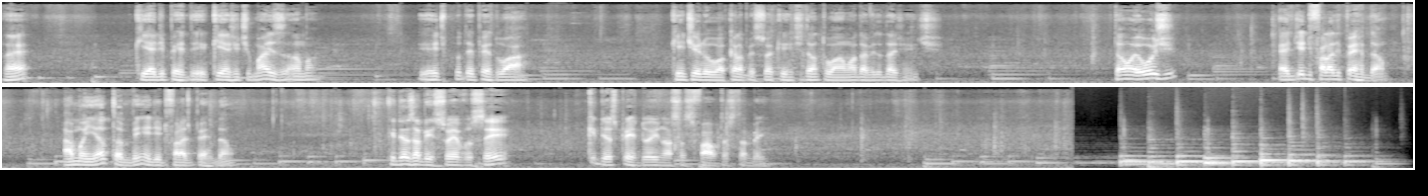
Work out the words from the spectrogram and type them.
né? Que é de perder quem a gente mais ama e a gente poder perdoar quem tirou aquela pessoa que a gente tanto ama da vida da gente. Então é hoje é dia de falar de perdão. Amanhã também é dia de falar de perdão. Que Deus abençoe você. Que Deus perdoe nossas faltas também.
